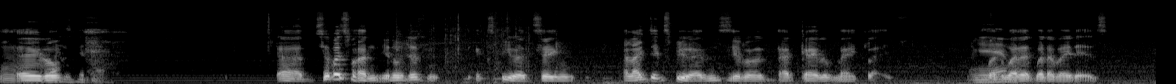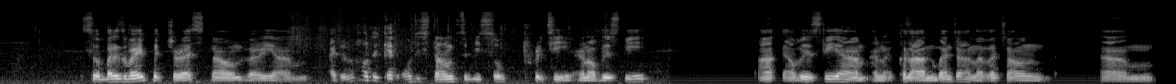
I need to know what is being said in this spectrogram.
Mm. Uh, you know, That was good, man. uh, so it was fun, you know, just experiencing. I like to experience, you know, that kind of nightlife, Yeah. whatever, whatever it is. So, but it's a very picturesque town. Very, um, I don't know how to get all these towns to be so pretty, and obviously, uh, obviously, um, and because I went to another town, um,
